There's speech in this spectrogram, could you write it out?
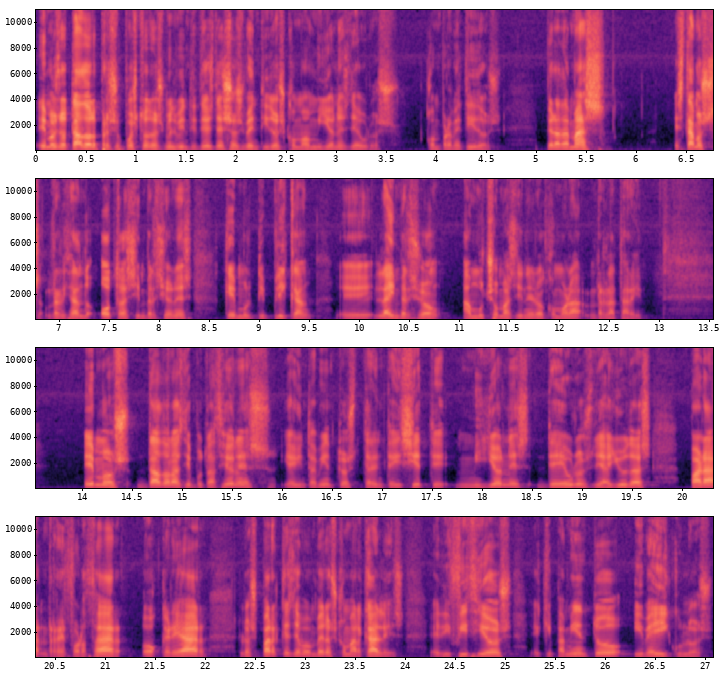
Hemos dotado el presupuesto de 2023 de esos 22,1 millones de euros comprometidos, pero además estamos realizando otras inversiones que multiplican eh, la inversión a mucho más dinero, como ahora relataré. Hemos dado a las diputaciones y ayuntamientos 37 millones de euros de ayudas para reforzar o crear los parques de bomberos comarcales, edificios, equipamiento y vehículos.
